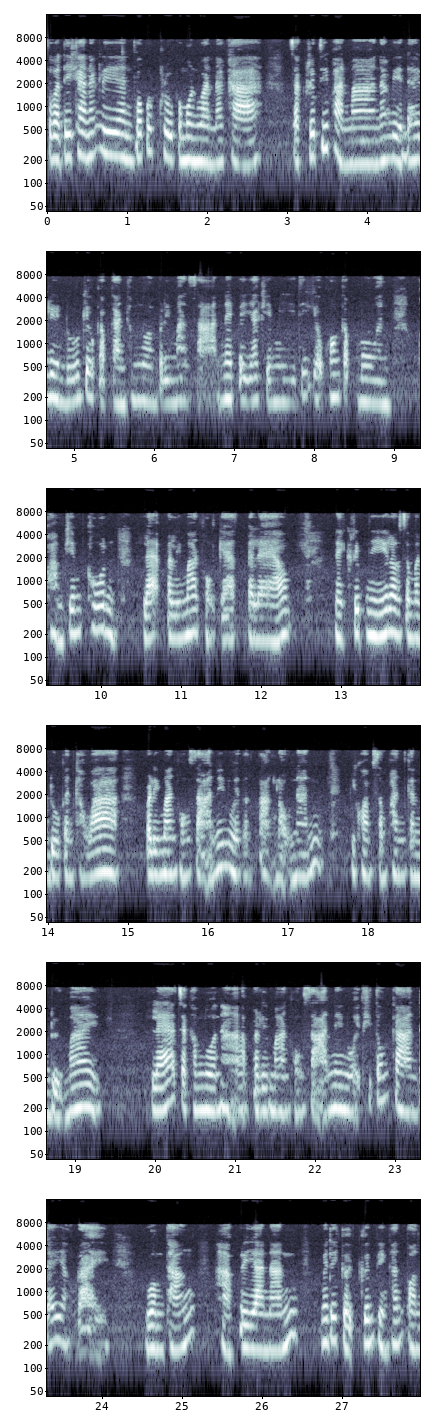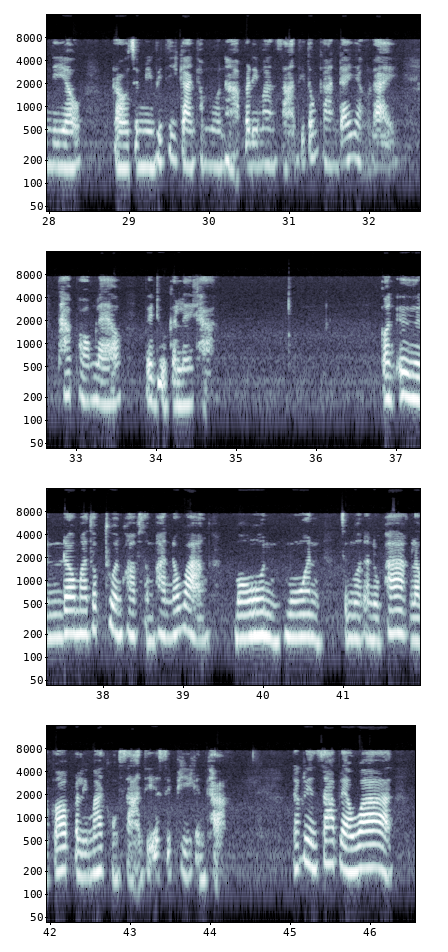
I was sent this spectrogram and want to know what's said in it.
สวัสดีค่ะนักเรียนพบกับครูกมลวันนะคะ จากคลิปที่ผ่านมานักเรียนได้เรียนรู้เกี่ยวกับการคำนวณปริมาณสารในปริยาเคมีที่เกี่ยวข้องกับมวล ความเข้มข้น และปริมาตรของแก๊สไปแล้ว ในคลิปนี้เราจะมาดูกันค่ะว่า ปริมาณของสารในหน่วยต่างๆ เหล่านั้น มีความสัมพันธ์กันหรือไม่ และจะคำนวณหาปริมาณของสารในหน่วยที่ต้องการได้อย่างไร รวมทั้งหากปริยานั้นไม่ได้เกิดขึ้นเพียงขั้นตอนเดียว เราจะมีวิธีการคำนวณหาปริมาณสารที่ต้องการได้อย่างไร ถ้าพร้อมแล้วไปดูกันเลยค่ะ ก่อนอื่นเรามาทบทวนความสัมพันธ์ระหว่างโมล มวลจำนวนอนุภาค แล้วก็ปริมาตรของสารที่ SCP กันค่ะ นักเรียนทราบแล้วว่า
